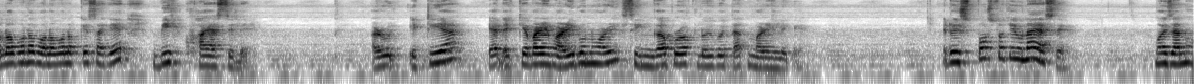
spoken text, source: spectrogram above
অলপ অলপ অলপ অলপকৈ চাগে বিষ খুৱাই আছিলে। আৰু এতিয়া ইয়াত একেবাৰে মাৰিব নোৱাৰি ছিংগাপুৰত লৈ গৈ তাত মাৰিলেগৈ। এইটো স্পষ্টকৈ ওলাই আছে। মই জানো।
